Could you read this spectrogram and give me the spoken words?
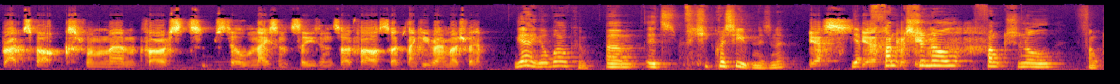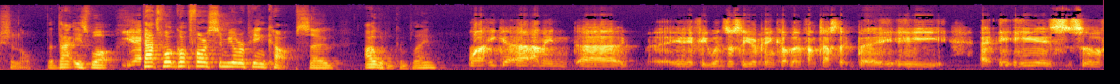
bright sparks from um, Forest's still nascent season so far. So thank you very much for him. Yeah, you're welcome. Um, it's Chris Hughton, isn't it? Yes, Yep, yeah, functional, functional, functional. But that is what Yeah. that's what got Forest some European Cups. So I wouldn't complain. Well, he. get- Uh, I mean, uh, if he wins us the European Cup, then fantastic. But he he, he is sort of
